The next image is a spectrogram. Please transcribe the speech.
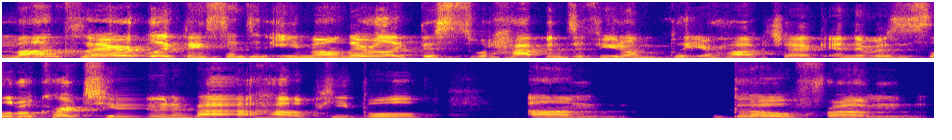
Montclair, like they sent an email and they were like, "This is what happens if you don't complete your hawk check." And there was this little cartoon about how people um, go from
